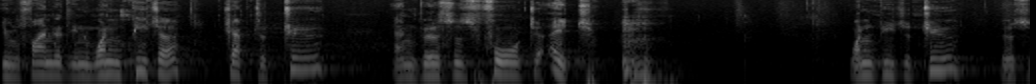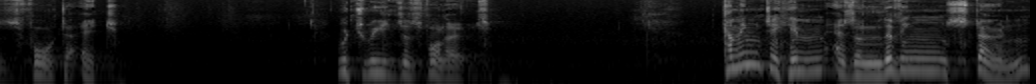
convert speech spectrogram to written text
You will find it in 1 Peter chapter 2 and verses 4 to 8. 1 Peter 2, verses 4 to 8, which reads as follows Coming to him as a living stone,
